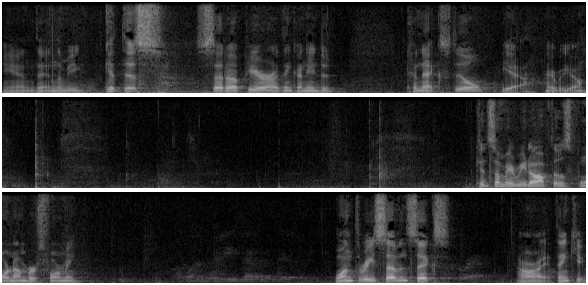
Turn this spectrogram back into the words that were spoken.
And then let me get this set up here. I think I need to connect still. Yeah, there we go. Can somebody read off those four numbers for me? 1376? All right, thank you.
